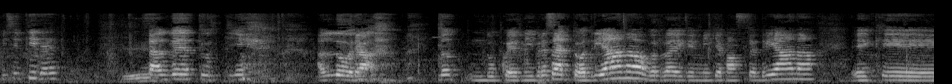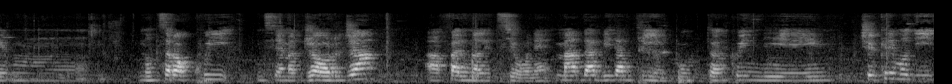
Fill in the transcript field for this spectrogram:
Mi sentite? Salve a tutti. Allora, dunque mi presento Adriana, vorrei che mi chiamasse Adriana e che mh, mm, non sarò qui insieme a Giorgia a fare una lezione, ma a darvi tanti input, quindi cercheremo di,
